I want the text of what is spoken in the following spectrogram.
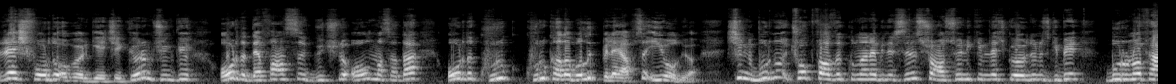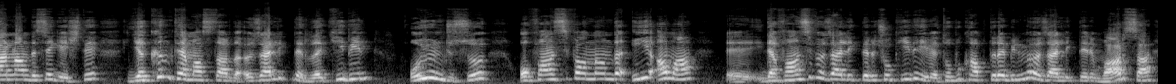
Rashford'u o bölgeye çekiyorum. Çünkü orada defansı güçlü olmasa da orada kuru, kuru kalabalık bile yapsa iyi oluyor. Şimdi bunu çok fazla kullanabilirsiniz. Şu an Sonic Imleç gördüğünüz gibi Bruno Fernandes'e geçti. Yakın temaslarda özellikle rakibin oyuncusu ofansif anlamda iyi ama e, defansif özellikleri çok iyi değil ve topu kaptırabilme özellikleri varsa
